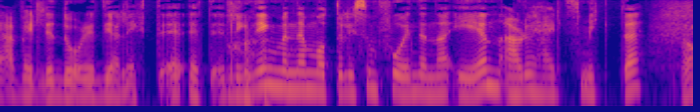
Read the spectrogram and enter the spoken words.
er veldig dårlig dialektligning, men jeg måtte liksom få inn denne e-en. Er du helt smikte? Ja.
